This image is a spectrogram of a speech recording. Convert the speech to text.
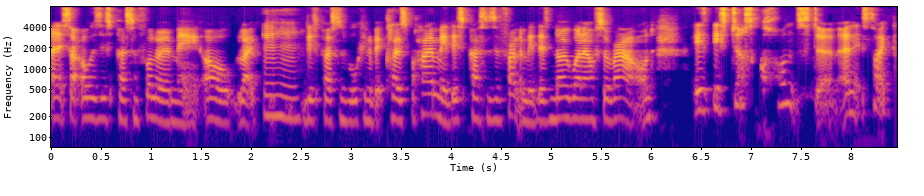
and it's like, oh, is this person following me? Oh, like Mhm. this person's walking a bit close behind me. This person's in front of me. There's no one else around. It's, it's just constant. And it's like,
